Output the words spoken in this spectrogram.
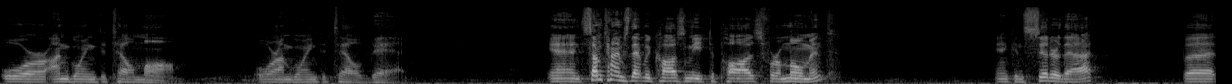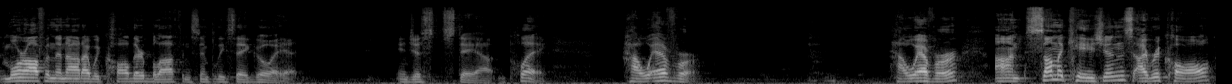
or I'm going to tell mom, or I'm going to tell dad. And sometimes that would cause me to pause for a moment and consider that. But more often than not, I would call their bluff and simply say, Go ahead and just stay out and play. However, however, on some occasions, I recall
